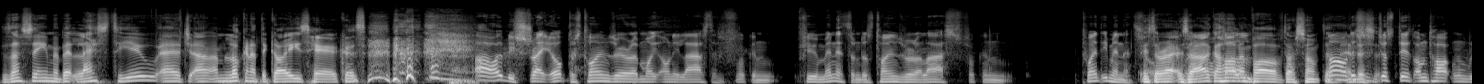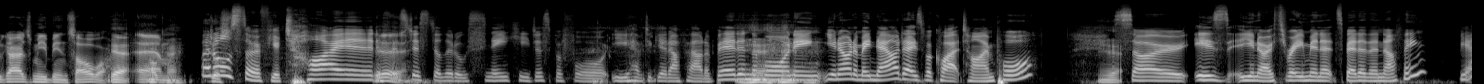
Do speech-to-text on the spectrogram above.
Does that seem a bit less to you? Uh, J- I'm looking at the guys here because Oh, I'll be straight up. There's times where it might only last a fucking few minutes, and there's times where it lasts fucking 20 minutes. Is So there is there alcohol we're- involved or something? No, in this is just this. I'm talking regards me being sober. Yeah, Um, okay. But just- also, if you're tired, Yeah. if it's just a little sneaky just before you have to get up out of bed in the morning, you know what I mean? Nowadays, we're quite time poor. yeah. So, is, you know, three minutes better than nothing? Yeah.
